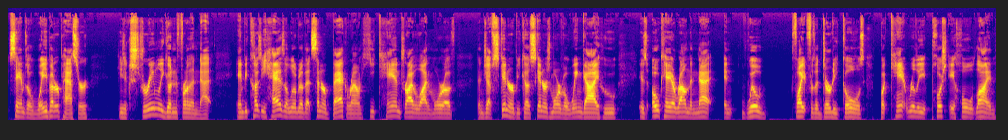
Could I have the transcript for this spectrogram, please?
Sam's a way better passer. He's extremely good in front of the net. And because he has a little bit of that center background, he can drive a line more of than Jeff Skinner because Skinner's more of a wing guy who is okay around the net and will fight for the dirty goals, but can't really push a whole line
